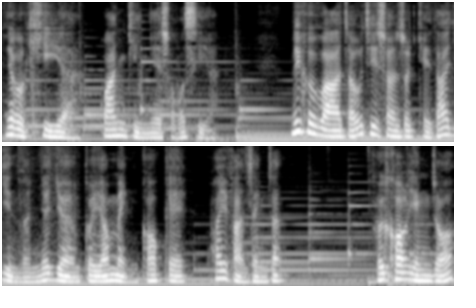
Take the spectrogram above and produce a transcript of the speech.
一个 key 啊，关键嘅锁匙啊，呢句话就好似上述其他言论一样，具有明确嘅规范性质。佢确认咗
